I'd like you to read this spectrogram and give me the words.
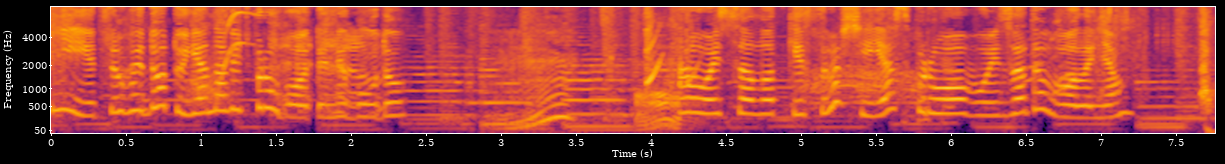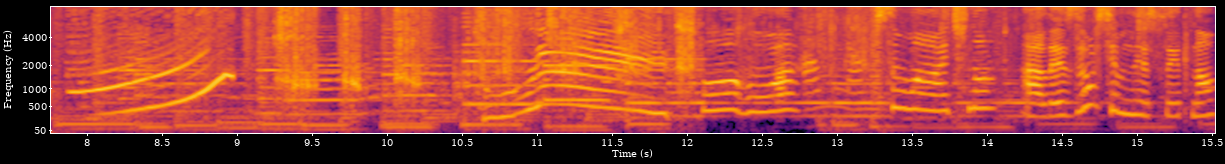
Ні, цю гидоту я навіть пробувати не буду. А ось солодкі суші я спробую з задоволенням. Ого, смачно, але зовсім не ситно.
